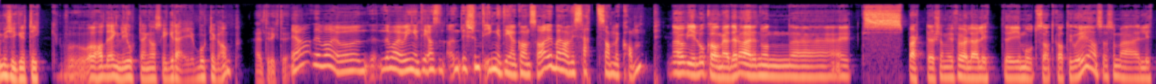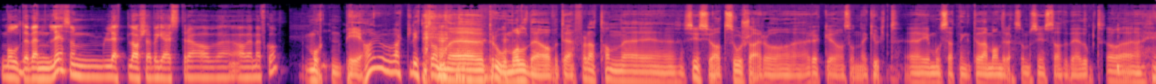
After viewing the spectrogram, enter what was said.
mye kritikk, og hadde egentlig gjort en ganske grei bortekamp. Helt riktig. Ja, det var jo, det var jo ingenting. Altså, jeg skjønte ingenting av hva han sa. Det bare har vi sett samme kamp. Nei, og Vi i lokalmedier, da er det noen eh, eksperter som vi føler er litt i motsatt kategori, altså som er litt Molde-vennlig, som lett lar seg begeistre av, eh, av MFK. Morten P har jo vært litt sånn eh, pro Molde av og til. For at han eh, syns jo at Solskjær og Røkke og sånn er kult. Eh, I motsetning til de andre som syns at det er dumt. Så eh,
